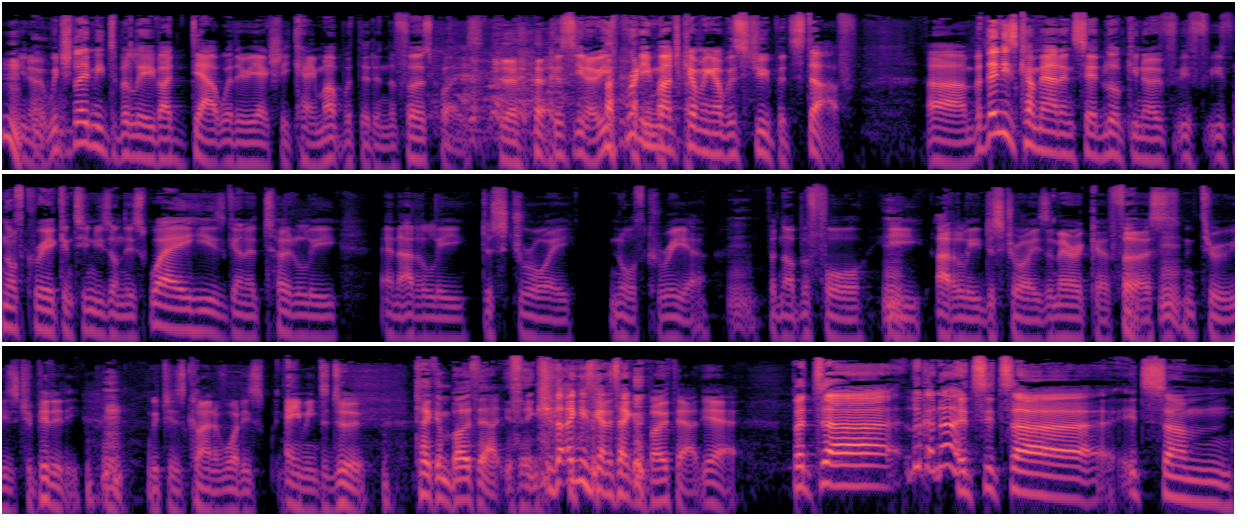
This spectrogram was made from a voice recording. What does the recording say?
you know, which led me to believe I doubt whether he actually came up with it in the first place. Because you know he's pretty much coming up with stupid stuff. Um, but then he's come out and said, look, you know, if, if, if North Korea continues on this way, he is going to totally and utterly destroy North Korea, but not before he utterly destroys America first through his stupidity, which is kind of what he's aiming to do. Take them both out, you think? I think he's going to take them both out. Yeah, but uh, look, I know it's it's uh, it's um,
